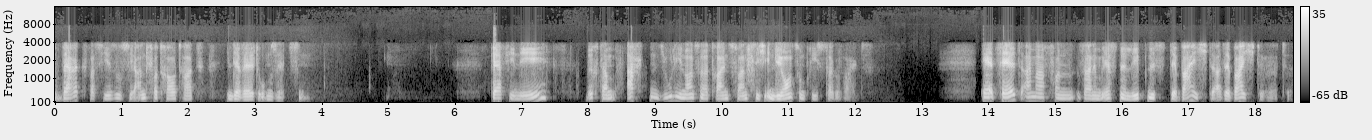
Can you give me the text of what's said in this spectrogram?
Werk, was Jesus sie anvertraut hat, in der Welt umsetzen. Perfine wird am 8. Juli 1923 in Lyon zum Priester geweiht. Er erzählt einmal von seinem ersten Erlebnis der Beichte, als er Beichte hörte.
